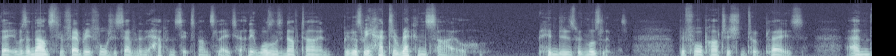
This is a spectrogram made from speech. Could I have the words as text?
That it was announced in February 47 and it happened six months later, and it wasn't enough time because we had to reconcile Hindus with Muslims before partition took place. And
